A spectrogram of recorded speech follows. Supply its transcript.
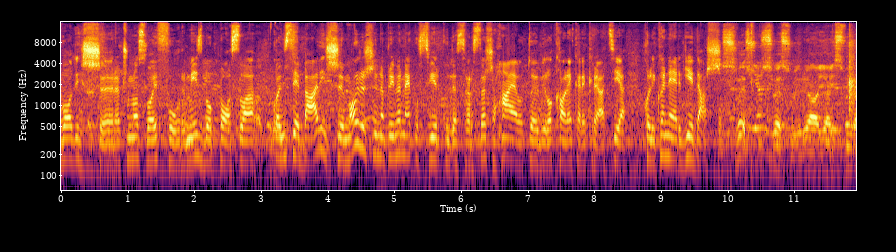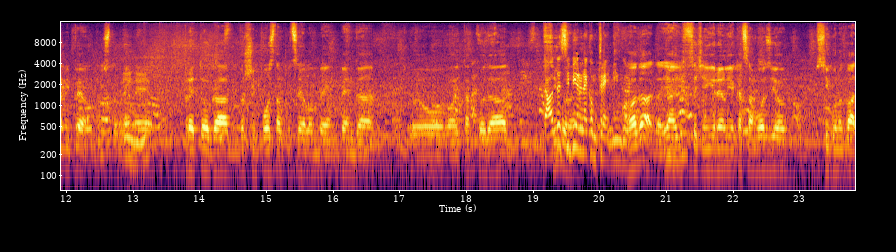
vodiš e, računa o svojoj formi zbog posla kojim se baviš. Možeš, na primjer, neku svirku da svrstaš, aha, evo, to je bilo kao neka rekreacija, koliko energije daš. Sve su, sve su, jer ja, ja i sviram i pevam u isto vreme. Pre toga vršim postavku celom ben- benda, ovaj, tako da... Kao da si bio na nekom treningu. Pa da, da, ja i sećam i relije kad sam vozio sigurno 2-3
